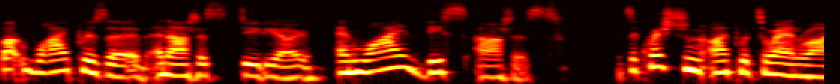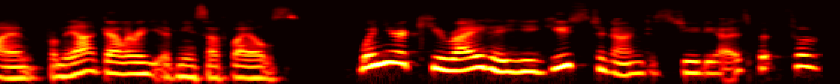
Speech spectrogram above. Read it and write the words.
But why preserve an artist's studio and why this artist? It's a question I put to Anne Ryan from the Art Gallery of New South Wales when you're a curator, you're used to going to studios, but for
